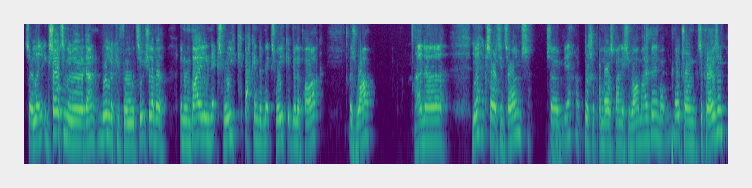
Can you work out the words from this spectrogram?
So yeah, exciting era, Dan. Really looking forward to it. Should have a, an unveiling next week, back end of next week at Villa Park as well. And uh, yeah, exciting times. So yeah, I'll brush up on my Spanish as well. Maybe might, might try and surprise him.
